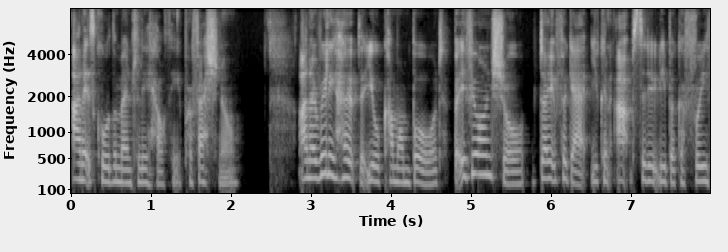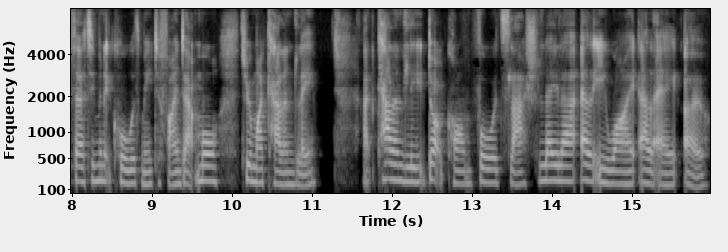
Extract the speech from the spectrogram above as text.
And it's called the Mentally Healthy Professional. And I really hope that you'll come on board. But if you're unsure, don't forget you can absolutely book a free 30 minute call with me to find out more through my Calendly at calendly.com forward slash Leyla, L E Y L A O.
